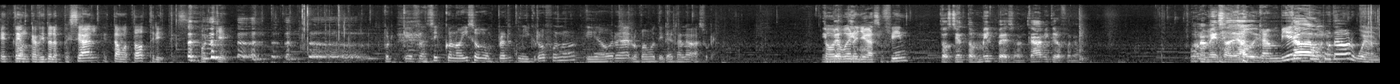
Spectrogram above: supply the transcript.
este es un capítulo especial, estamos todos tristes. ¿Por qué? Porque Francisco nos hizo comprar micrófono y ahora los vamos a tirar a la basura. Todo lo bueno llega a su fin. 200 mil pesos en cada micrófono. Una mesa de audio. Cambié cada el uno. computador, weón.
